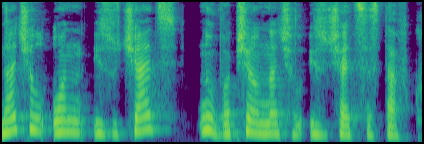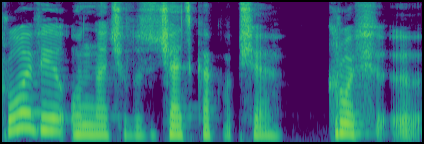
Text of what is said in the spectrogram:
начал он изучать, ну, вообще он начал изучать состав крови, он начал изучать, как вообще кровь э,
